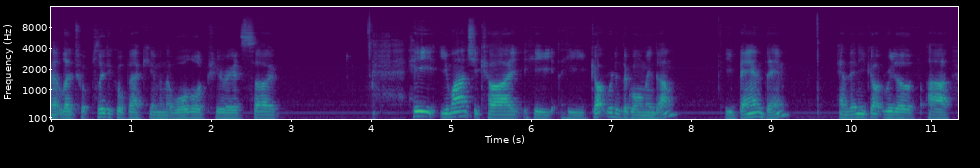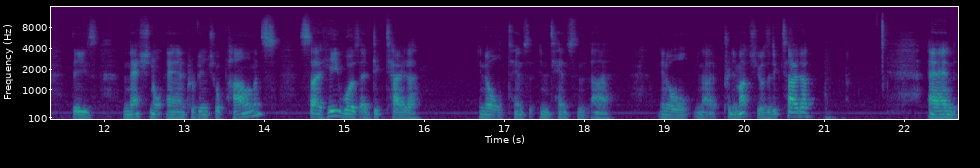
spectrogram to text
and it led to a political vacuum in the warlord period. So he Yuan Shikai he he got rid of the Kuomintang, he banned them, and then he got rid of uh, these national and provincial parliaments. So he was a dictator in all intents, intents uh, in all, you know, pretty much he was a dictator. And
